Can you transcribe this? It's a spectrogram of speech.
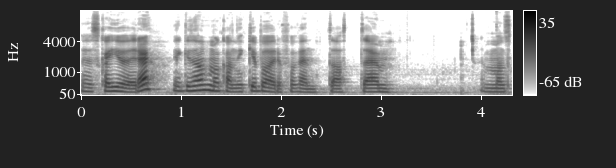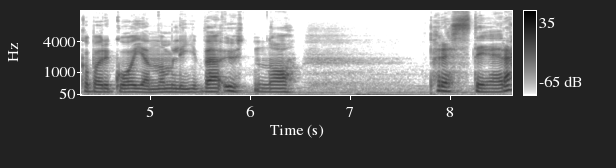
uh, skal gjøre. Ikke sant? Man kan ikke bare forvente at uh, man skal bare gå gjennom livet uten å prestere.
